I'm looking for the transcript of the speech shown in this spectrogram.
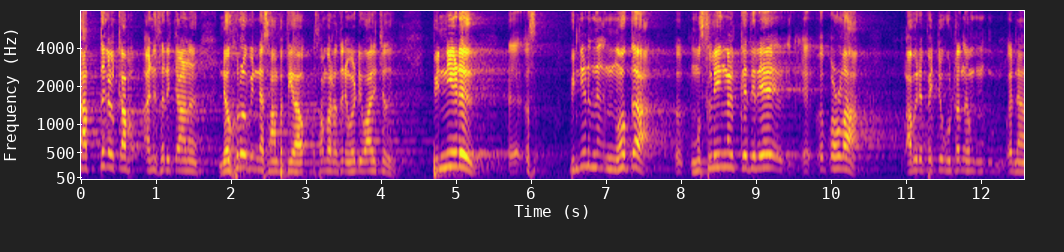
കത്തുകൾക്ക് അനുസരിച്ചാണ് നെഹ്റു പിന്നെ സാമ്പത്തിക സംഭരണത്തിന് വേണ്ടി വാദിച്ചത്. പിന്നീട് പിന്നീട് നോക്കുക മുസ്ലിങ്ങൾക്കെതിരെ ഉള്ള അവർ പെറ്റുകൂട്ടുന്ന പിന്നെ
